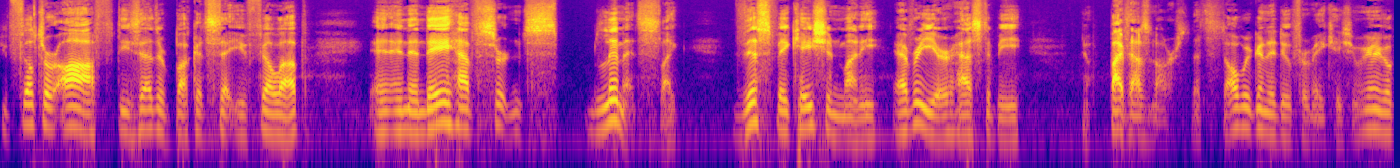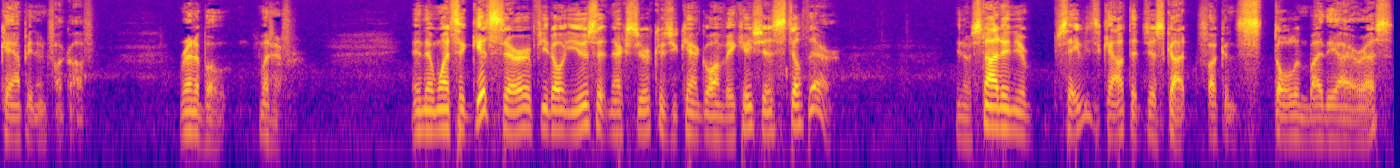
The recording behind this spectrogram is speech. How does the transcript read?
you filter off these other buckets that you fill up, and, and then they have certain limits. Like this vacation money every year has to be you know, five thousand dollars. That's all we're going to do for vacation. We're going to go camping and fuck off, rent a boat, whatever. And then once it gets there, if you don't use it next year because you can't go on vacation, it's still there. You know, it's not in your savings account that just got fucking stolen by the IRS.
